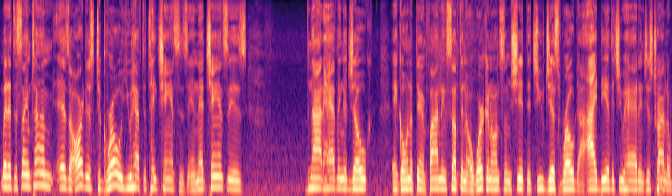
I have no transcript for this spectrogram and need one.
But at the same time, as an artist, to grow, you have to take chances. And that chance is not having a joke and going up there and finding something or working on some shit that you just wrote, an idea that you had, and just trying to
